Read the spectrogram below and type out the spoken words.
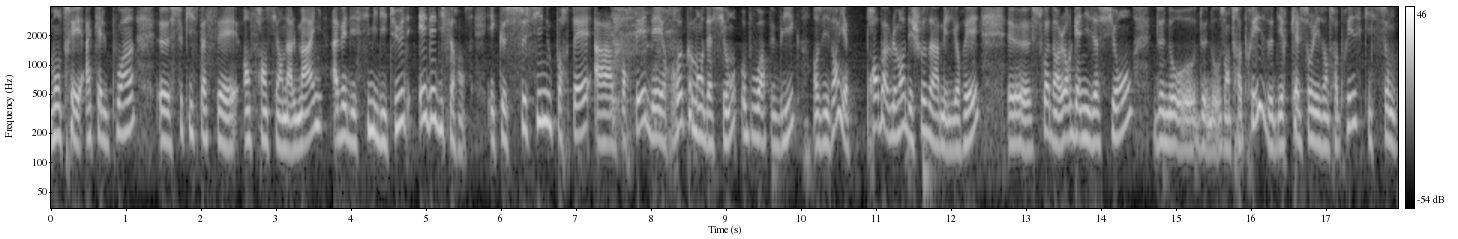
montrer à quel point euh, ce qui se passait en France et en Allemagne avait des similitudes et des différences. Et que ceci nous portait à apporter des recommandations au pouvoir public en se disant il y a probablement des choses à améliorer, euh, soit dans l'organisation de nos, de nos entreprises, de dire quelles sont les entreprises qui sont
